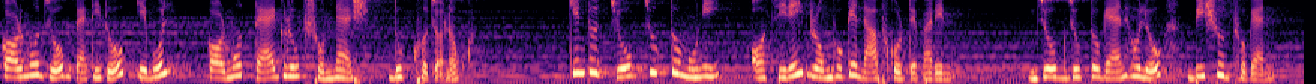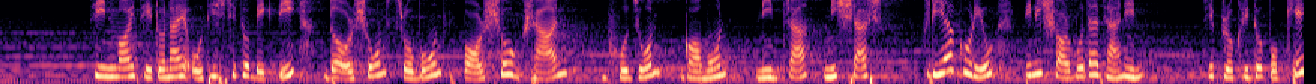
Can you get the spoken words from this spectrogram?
কর্মযোগ ব্যতীত কেবল কর্মত্যাগরূপ সন্ন্যাস দুঃখজনক। কিন্তু যোগযুক্ত মুনি অচিরেই ব্রহ্মকে লাভ করতে পারেন। যোগযুক্ত জ্ঞান হল বিশুদ্ধ জ্ঞান। চিন্ময় চেতনায় অধিষ্ঠিত ব্যক্তি দর্শন, শ্রবণ, স্পর্শ, ঘ্রাণ, ভোজন, গমন, নিদ্রা, নিঃশ্বাস ক্রিয়া করেও তিনি সর্বদা জানেন যে প্রকৃতপক্ষে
